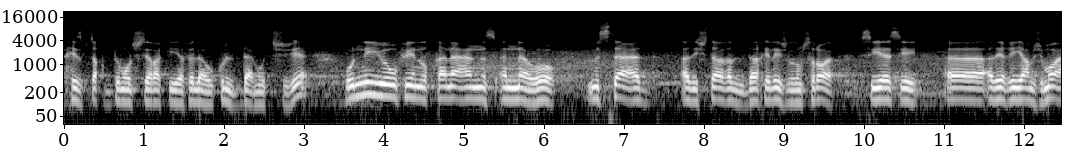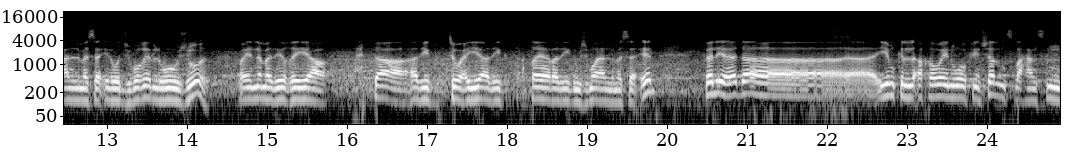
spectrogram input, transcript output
حزب التقدم والاشتراكية فله كل الدعم والتشجيع. والنيو فين القناعة الناس أنه مستعد غادي يشتغل داخل المشروع سياسي آه، هذه غيا مجموعة من المسائل وتجبو غير الوجوه وإنما هذه غيا حتى هذيك التوعية هذيك التأطير هذيك مجموعة من المسائل. فلهذا آه، يمكن الأخوين هو فين شاء المصلحة نسن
